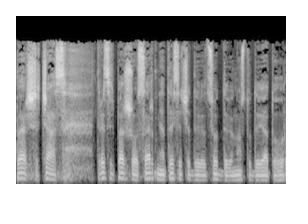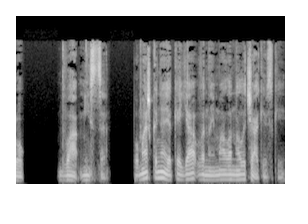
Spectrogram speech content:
Перший час 31 серпня 1999 року. Два місце. Помешкання, яке я винаймала на Личаківській.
